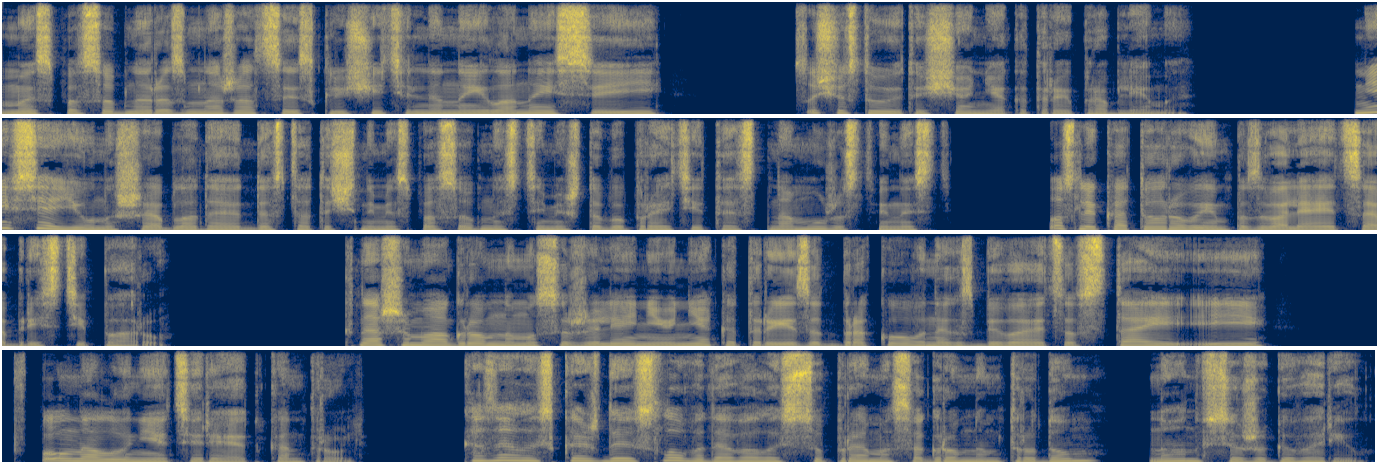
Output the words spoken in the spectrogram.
Мы способны размножаться исключительно на Илонессе, и существуют еще некоторые проблемы. Не все юноши обладают достаточными способностями, чтобы пройти тест на мужественность, после которого им позволяется обрести пару. К нашему огромному сожалению, некоторые из отбракованных сбиваются в стаи и в полнолуние теряют контроль. Казалось, каждое слово давалось Супрема с огромным трудом, но он все же говорил.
